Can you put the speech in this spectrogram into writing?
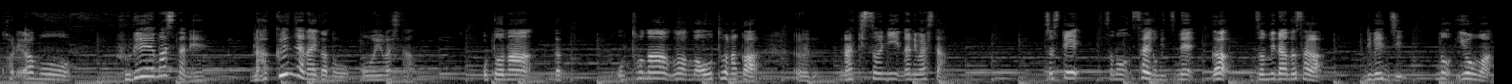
これはもう、震えましたね。泣くんじゃないかと思いました。大人だ、大人は、まあ大人か、うん、泣きそうになりました。そして、その最後三つ目が、ゾンビランドサガ、リベンジの4話、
